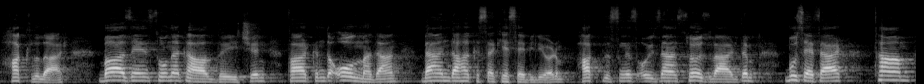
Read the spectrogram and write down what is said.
haklılar. Bazen sona kaldığı için farkında olmadan ben daha kısa kesebiliyorum. Haklısınız o yüzden söz verdim. Bu sefer tam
